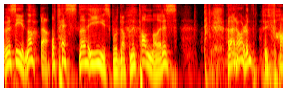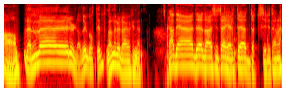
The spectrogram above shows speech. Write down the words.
ved siden av Ja. og feste isbordlappen i panna deres. Der har du den. Fy faen. Den uh, rulla du godt inn. Den ruller jeg finner inn. Ja, Det, det der synes jeg er helt det er dødsirriterende.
